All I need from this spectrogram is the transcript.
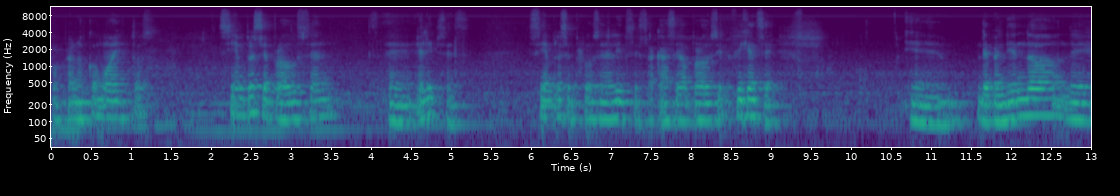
con planos como estos, siempre se producen eh, elipses. Siempre se producen elipses. Acá se va a producir, fíjense, eh, dependiendo de,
